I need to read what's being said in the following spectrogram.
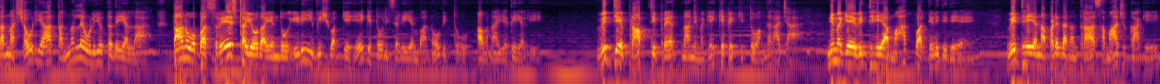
ತನ್ನ ಶೌರ್ಯ ತನ್ನಲ್ಲೇ ಉಳಿಯುತ್ತದೆಯಲ್ಲ, ತಾನು ಒಬ್ಬ ಶ್ರೇಷ್ಠ ಯೋಧ ಎಂದು ಇಡೀ ವಿಶ್ವಕ್ಕೆ ಹೇಗೆ ತೋರಿಸಲಿ ಎಂಬ ನೋವಿತ್ತು ಅವನ ಎದೆಯಲ್ಲಿ. ವಿದ್ಯೆ ಪ್ರಾಪ್ತಿ ಪ್ರಯತ್ನ ನಿಮಗೇಕೆ ಬೇಕಿತ್ತು ಅಂಗರಾಜ? ನಿಮಗೆ ವಿದ್ಯೆಯ ಮಹತ್ವ ತಿಳಿದಿದೆಯೇ? ವಿದ್ಯೆಯನ್ನು ಪಡೆದ ನಂತರ ಸಮಾಜಕ್ಕಾಗಿ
